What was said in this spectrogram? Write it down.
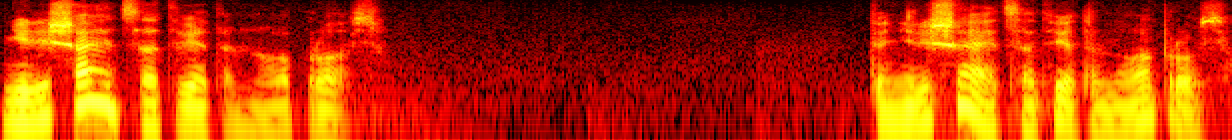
не решается ответом на вопрос. Это не решается ответом на вопрос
